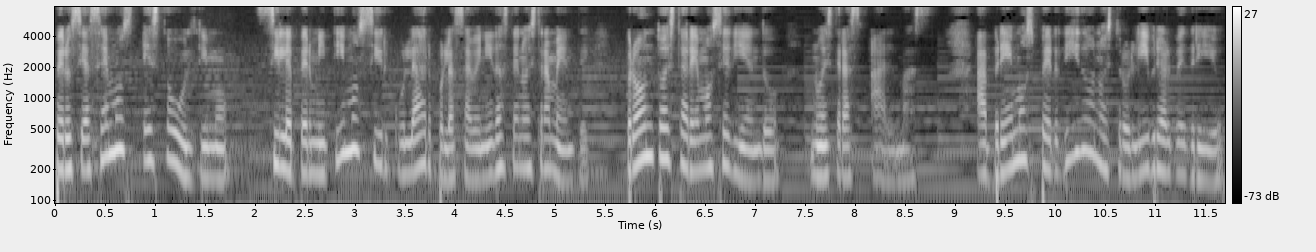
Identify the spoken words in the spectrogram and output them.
Pero si hacemos esto último, si le permitimos circular por las avenidas de nuestra mente, pronto estaremos cediendo nuestras almas. Habremos perdido nuestro libre albedrío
